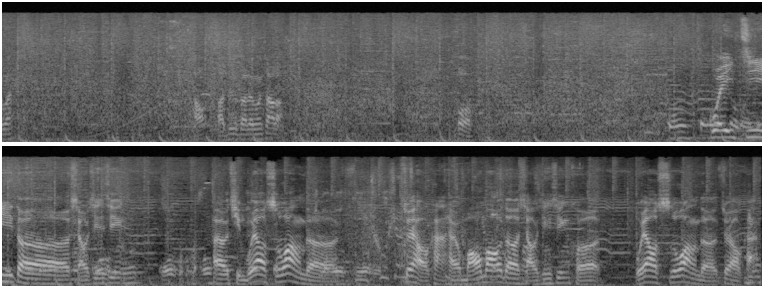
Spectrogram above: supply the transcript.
文，好，把这个白来文杀了。哦，硅基的小星星，还有请不要失望的最好看，还有毛毛的小星星和不要失望的最好看，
